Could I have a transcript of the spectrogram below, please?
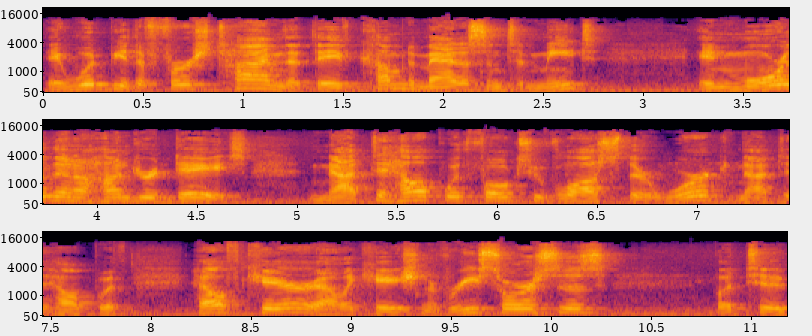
it would be the first time that they've come to Madison to meet in more than 100 days. Not to help with folks who've lost their work, not to help with health care, allocation of resources, but to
